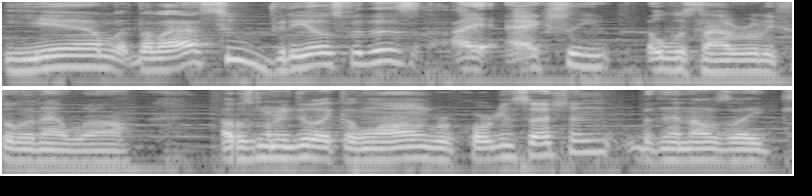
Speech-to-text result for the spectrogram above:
Yeah, the last two videos for this, I actually was not really feeling that well. I was gonna do like a long recording session, but then I was like,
